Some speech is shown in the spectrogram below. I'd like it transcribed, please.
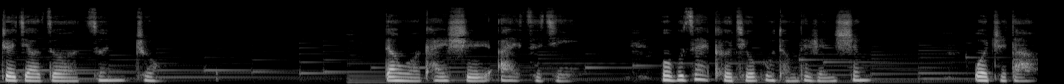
这叫做尊重。当我开始爱自己，我不再渴求不同的人生。我知道，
